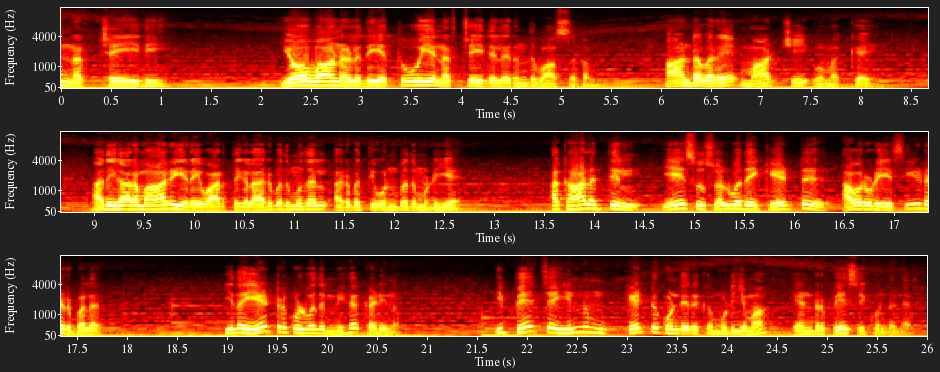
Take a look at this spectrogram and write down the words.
நற்செய்தி. யோவான் எழுதிய தூய நற்செய்தியிலிருந்து வாசகம். ஆண்டவரே மாட்சி உமக்கே. அதிகாரம் ஆறு இறை வார்த்தைகள் அறுபது முதல் அறுபத்தி ஒன்பது முடிய. அக்காலத்தில் இயேசு சொல்வதை கேட்டு அவருடைய சீடர் பலர் இதை ஏற்றுக்கொள்வது மிக கடினம். இப்பேச்சை இன்னும் கேட்டுக்கொண்டிருக்க முடியுமா? என்று பேசிக்கொண்டனர்.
